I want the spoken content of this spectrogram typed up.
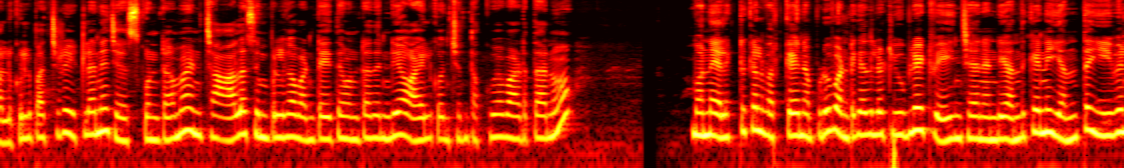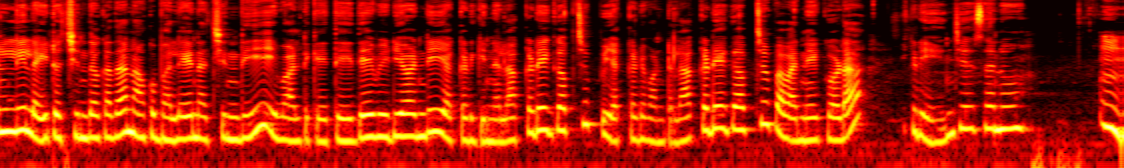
పలుకుల పచ్చడో ఇట్లానే చేసుకుంటాము. అండ్ చాలా సింపుల్గా వంట అయితే ఉంటుందండి. ఆయిల్ కొంచెం తక్కువే వాడతాను. మొన్న ఎలక్ట్రికల్ వర్క్ అయినప్పుడు వంటగదిలో ట్యూబ్ లైట్ వేయించానండి. అందుకని ఎంత ఈవెన్లీ లైట్ వచ్చిందో కదా నాకు భలే నచ్చింది. ఇవాళకైతే ఇదే వీడియో అండి. ఎక్కడి గిన్నెలు అక్కడే గప్చుప్ ఎక్కడి వంటలు అక్కడే గప్చుప్ అవన్నీ కూడా ఇక్కడ ఏం చేశాను? మ్,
